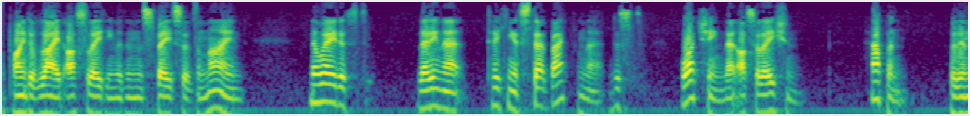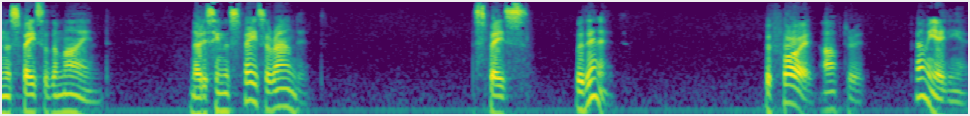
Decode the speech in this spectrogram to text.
a point of light oscillating within the space of the mind, in a way just letting that, taking a step back from that, just watching that oscillation happen within the space of the mind, noticing the space around it, the space within it, before it, after it, permeating it.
